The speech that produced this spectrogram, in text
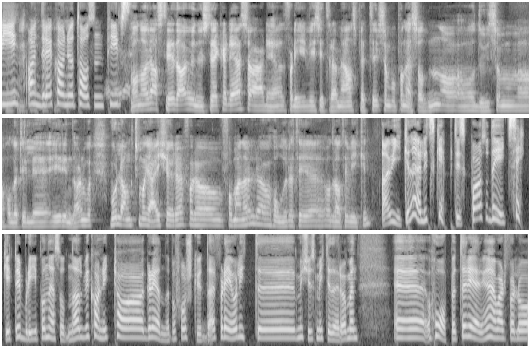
vi andre kan jo ta oss en pils. Og når Astrid da understreker det, så er det fordi vi sitter her med Hans Petter som bor på Nesodden, og, og du som holder til i, Rindalen. Hvor, hvor langt må jeg kjøre for å få meg en øl? Og holder det til å dra til Viken? Nei, Viken er jeg litt skeptisk på. altså Det er ikke sikkert det blir på Nesodden. Vi kan ikke ta gledene på forskudd der, for det er jo litt uh, mye smitte der òg. Men uh, håpet til regjeringa er i hvert fall å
